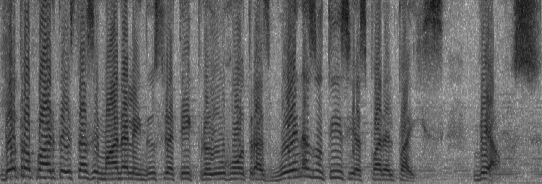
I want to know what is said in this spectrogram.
De otra parte, esta semana la industria TIC produjo otras buenas noticias para el país. Veamos.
